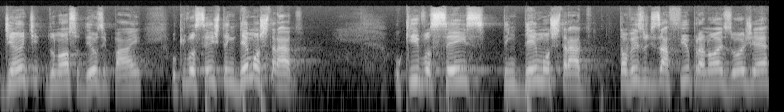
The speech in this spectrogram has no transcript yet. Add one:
diante do nosso Deus e Pai, o que vocês têm demonstrado. O que vocês têm demonstrado. Talvez o desafio para nós hoje é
